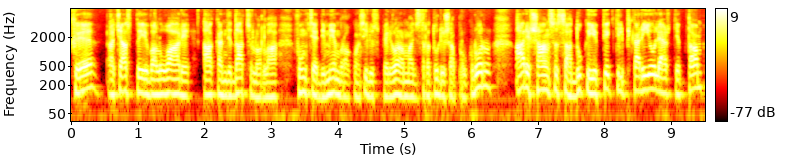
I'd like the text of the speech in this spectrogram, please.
că această evaluare a candidaților la funcția de membru a Consiliului Superior al Magistraturii și a Procurorului are șansă să aducă efectele pe care eu le așteptam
